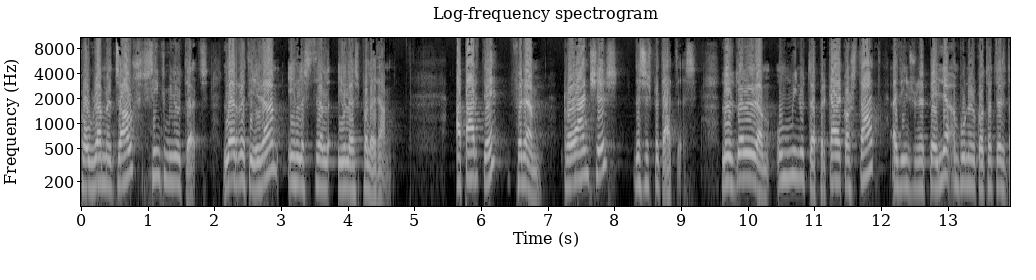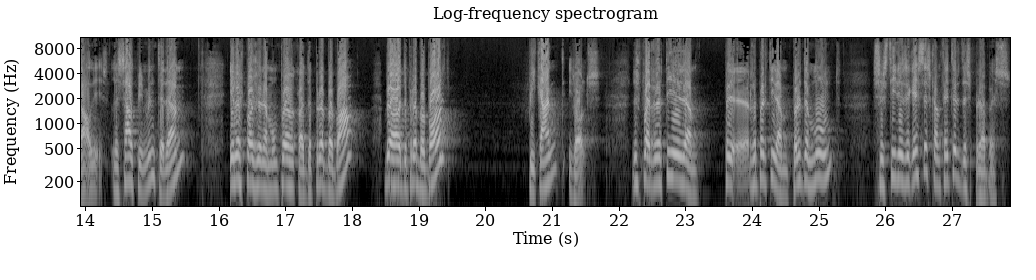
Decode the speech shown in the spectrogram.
courem els ous 5 minutets, les retirarem i les, i les pelarem. A parte, farem rodanxes de les patates. Les donarem un minutet per cada costat a dins una pella amb unes gotetes d'oli. Les salpimentarem i les posarem un poquet de preba bo, bo, de preba bord, picant i dolç. Després retirarem, repartirem per damunt les tires aquestes que han fetes des preves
